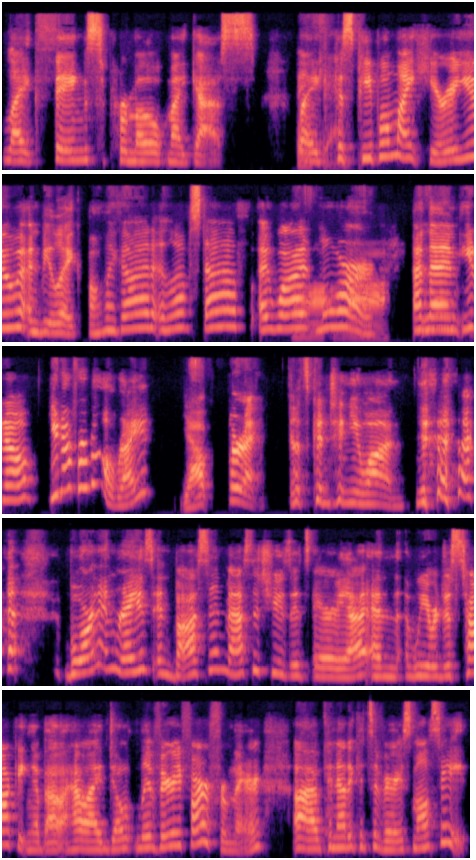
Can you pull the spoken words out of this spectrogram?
like things to promote my guests. Thank like because people might hear you and be like, "Oh my god, I love Steph. I want more." Ah, And then, you know, you never know, right? Yep. All right, let's continue on. Born and raised in Boston, Massachusetts area, and we were just talking about how I don't live very far from there. Uh, Connecticut's a very small state.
